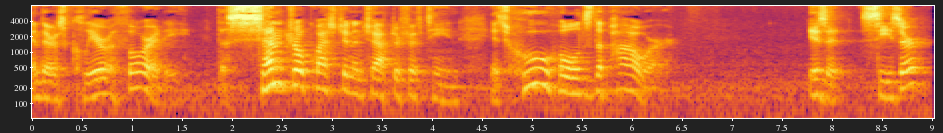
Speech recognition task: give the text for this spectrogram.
And there's clear authority. The central question in chapter 15 is who holds the power? Is it Caesar?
